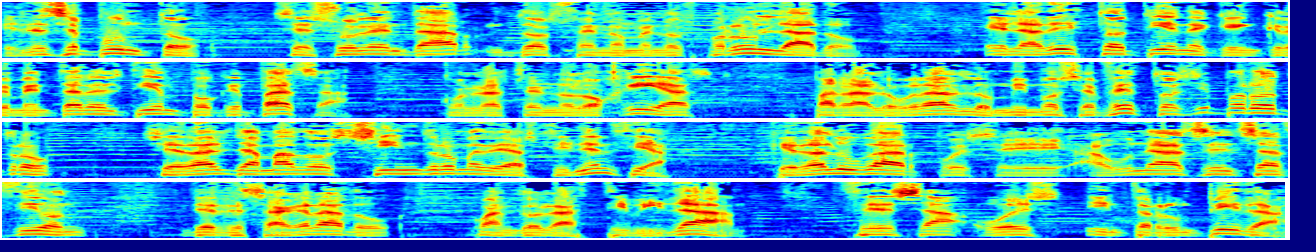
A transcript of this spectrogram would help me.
en ese punto se suelen dar dos fenómenos. Por un lado, el adicto tiene que incrementar el tiempo que pasa con las tecnologías para lograr los mismos efectos y por otro, se da el llamado síndrome de abstinencia, que da lugar pues eh, a una sensación de desagrado cuando la actividad cesa o es interrumpida.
